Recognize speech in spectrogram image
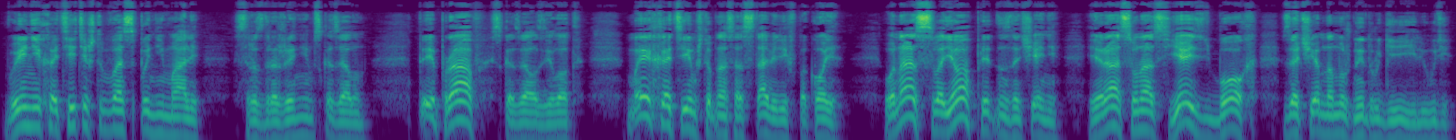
— Вы не хотите, чтобы вас понимали, — с раздражением сказал он. — Ты прав, — сказал Зелот. — Мы хотим, чтобы нас оставили в покое. У нас свое предназначение, и раз у нас есть Бог, зачем нам нужны другие люди?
